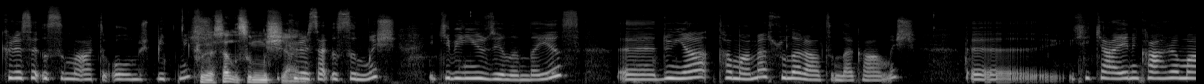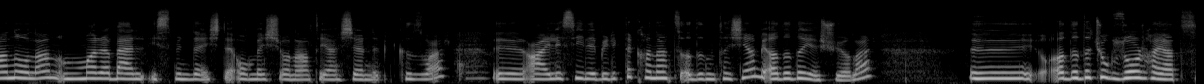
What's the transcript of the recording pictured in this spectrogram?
küresel ısınma artık olmuş bitmiş. Küresel ısınmış yani. Küresel ısınmış. 2100 yılındayız. E, dünya tamamen sular altında kalmış. E, hikayenin kahramanı olan Marabel isminde işte 15-16 yaşlarında bir kız var. E, ailesiyle birlikte Kanat adını taşıyan bir adada yaşıyorlar. E, adada çok zor hayat,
